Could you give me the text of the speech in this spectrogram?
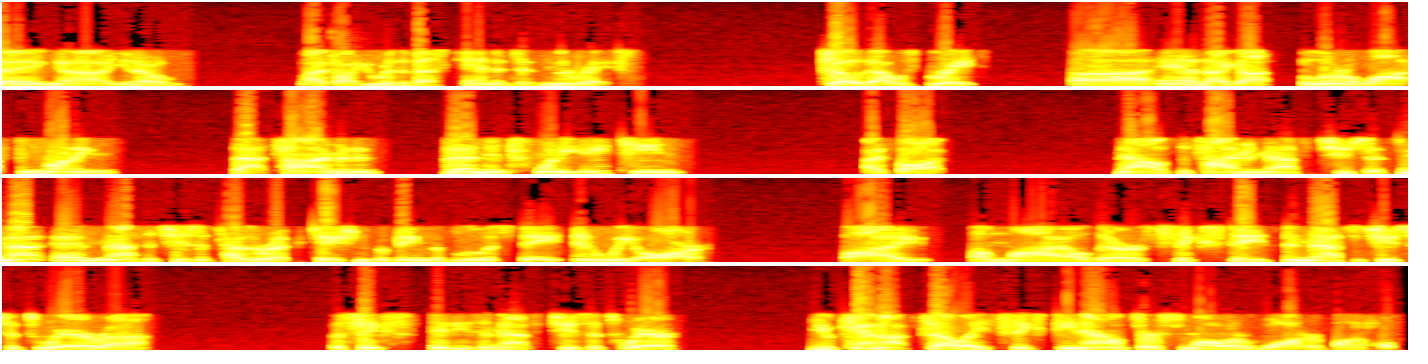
saying, uh, you know, I thought you were the best candidate in the race. So that was great, uh, and I got to learn a lot from running that time. And then in 2018, I thought, now's the time in Massachusetts. Ma- and Massachusetts has a reputation for being the bluest state, and we are by a mile. There are six states in Massachusetts where, uh, the six cities in Massachusetts where you cannot sell a 16 ounce or smaller water bottle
